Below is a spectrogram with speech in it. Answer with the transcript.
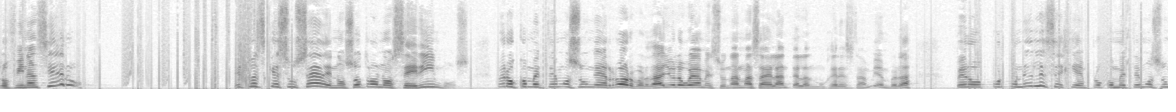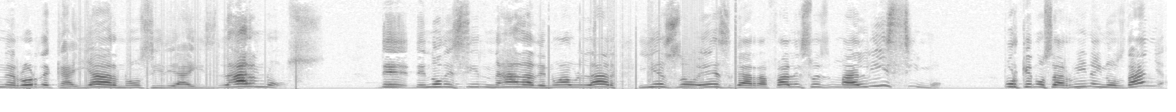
lo financiero. Entonces, ¿qué sucede? Nosotros nos herimos, pero cometemos un error, ¿verdad? Yo le voy a mencionar más adelante a las mujeres también, ¿verdad? Pero por ponerles ejemplo, cometemos un error de callarnos y de aislarnos, de, de no decir nada, de no hablar. Y eso es garrafal, eso es malísimo, porque nos arruina y nos daña.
